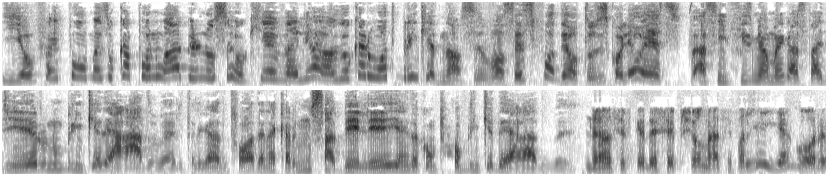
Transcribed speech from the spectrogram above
E eu falei, pô, mas o capô não abre, não sei o que, velho. Ah, eu quero outro brinquedo. Não, se você se fodeu, tu escolheu esse. Assim, fiz minha mãe gastar dinheiro num brinquedo errado, velho, tá ligado? Foda, né, cara? Não saber ler e ainda comprar o brinquedo errado, velho. Não, você fica decepcionado. Você fala, e aí, agora?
